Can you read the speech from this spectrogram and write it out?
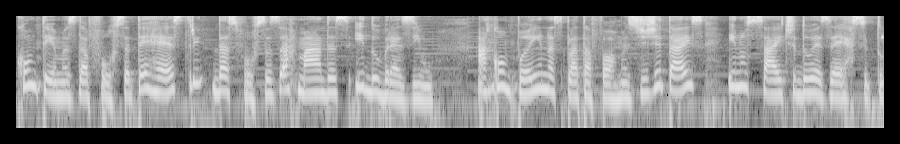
com temas da Força Terrestre, das Forças Armadas e do Brasil. Acompanhe nas plataformas digitais e no site do Exército.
